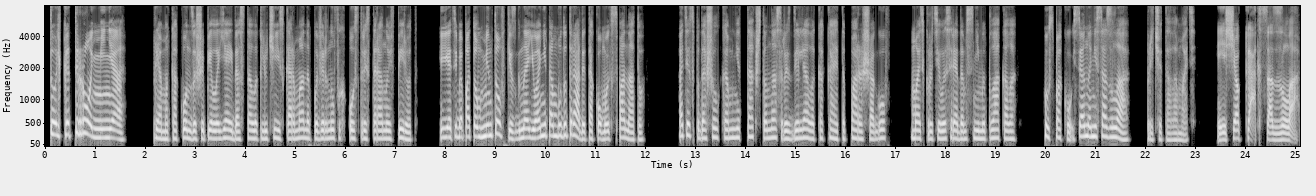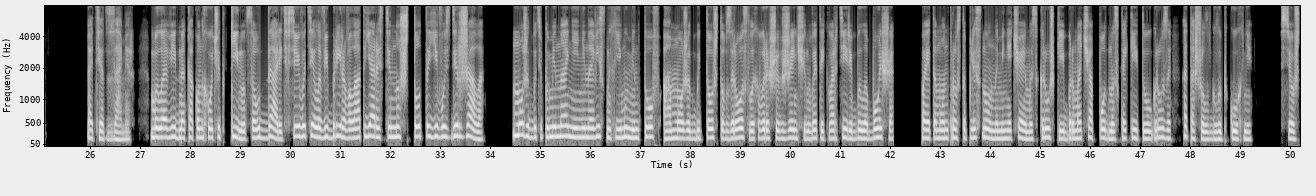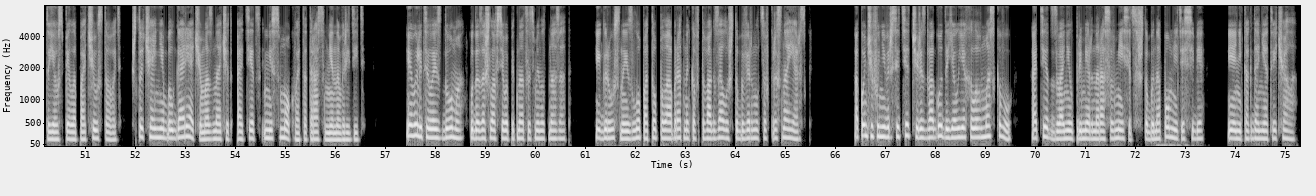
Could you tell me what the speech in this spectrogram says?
«Только тронь меня!» Прямо как он зашипела я и достала ключи из кармана, повернув их острой стороной вперед. «Я тебя потом в ментовке сгною, они там будут рады такому экспонату». Отец подошел ко мне так, что нас разделяла какая-то пара шагов. Мать крутилась рядом с ним и плакала. «Успокойся, она не со зла», — причитала мать. Еще как со зла!» Отец замер. Было видно, как он хочет кинуться, ударить, все его тело вибрировало от ярости, но что-то его сдержало. Может быть, упоминание ненавистных ему ментов, а может быть то, что взрослых, выросших женщин в этой квартире было больше, поэтому он просто плеснул на меня чаем из кружки и, бормоча под нос какие-то угрозы, отошел вглубь кухни. Все, что я успела почувствовать, что чай не был горячим, а значит, отец не смог в этот раз мне навредить. Я вылетела из дома, куда зашла всего 15 минут назад, и грустно и зло потопала обратно к автовокзалу, чтобы вернуться в Красноярск. Окончив университет, через два года я уехала в Москву. Отец звонил примерно раз в месяц, чтобы напомнить о себе. Я никогда не отвечала.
